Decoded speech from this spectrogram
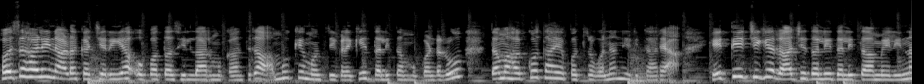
ಹೊಸಹಳ್ಳಿ ನಾಡ ಕಚೇರಿಯ ಉಪ ತಹಸೀಲ್ದಾರ್ ಮುಖಾಂತರ ಮುಖ್ಯಮಂತ್ರಿಗಳಿಗೆ ದಲಿತ ಮುಖಂಡರು ತಮ್ಮ ಹಕ್ಕೊತ್ತಾಯ ಪತ್ರವನ್ನು ನೀಡಿದ್ದಾರೆ. ಇತ್ತೀಚೆಗೆ ರಾಜ್ಯದಲ್ಲಿ ದಲಿತ ಮೇಲಿನ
